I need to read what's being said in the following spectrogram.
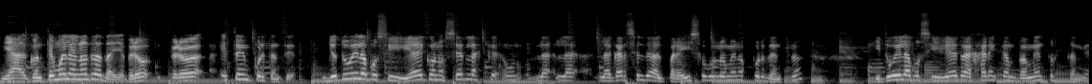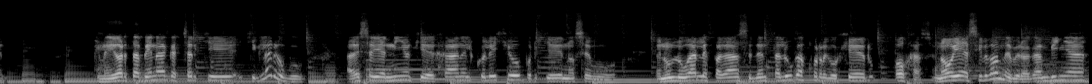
Ya, contémosla en otra talla, pero, pero esto es importante. Yo tuve la posibilidad de conocer la, la- la cárcel de Valparaíso, por lo menos por dentro, y tuve la posibilidad de trabajar en campamentos también. Y me dio harta pena cachar que, que claro, pu, a veces había niños que dejaban el colegio porque, no sé, pu, en un lugar les pagaban 70 lucas por recoger hojas. No voy a decir dónde, pero acá en Viña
